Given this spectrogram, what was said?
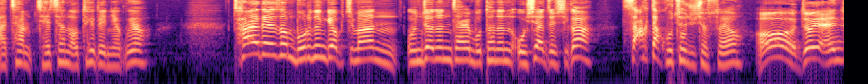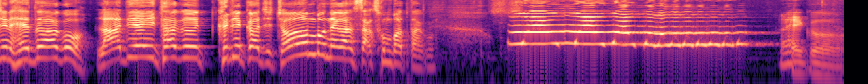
아 참 제 차는 어떻게 됐냐고요? 차에 대해선 모르는 게 없지만 운전은 잘 못하는 오시 아저씨가 싹 다 고쳐주셨어요. 어, 저희 엔진 헤드하고 라디에이터 그 그릴까지 전부 내가 싹 손봤다고. 아이고.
